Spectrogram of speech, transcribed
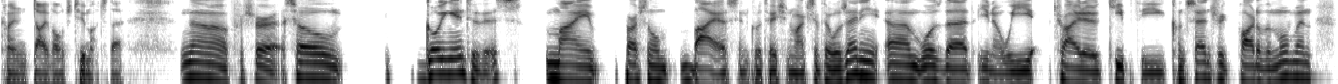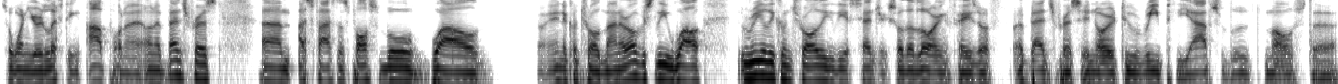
kind of divulge too much there. No, no, for sure. So going into this, my personal bias in quotation marks if there was any um, was that you know we try to keep the concentric part of the movement. So when you're lifting up on a on a bench press um, as fast as possible while in a controlled manner obviously while really controlling the eccentric so the lowering phase of a bench press in order to reap the absolute most uh,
